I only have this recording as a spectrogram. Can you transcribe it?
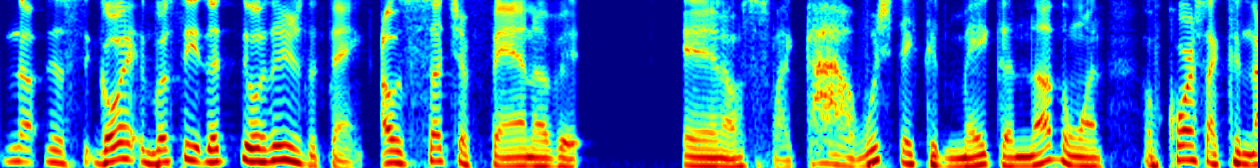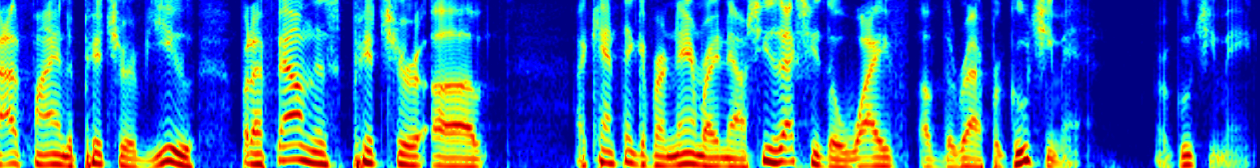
no, this, go ahead. But see, the, well, here's the thing. I was such a fan of it, and I was just like, God, I wish they could make another one. Of course, I could not find a picture of you, but I found this picture of. I can't think of her name right now. She's actually the wife of the rapper Gucci Mane or Gucci Mane.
